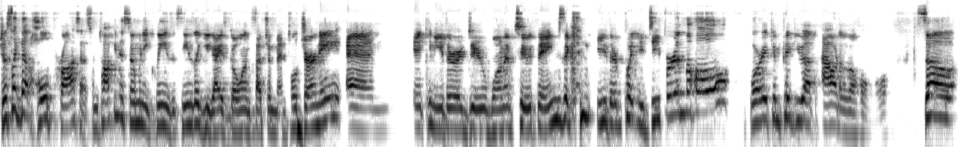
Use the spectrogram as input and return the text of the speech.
just like that whole process from talking to so many queens, it seems like you guys go on such a mental journey and it can either do one of two things. It can either put you deeper in the hole or it can pick you up out of the hole. So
